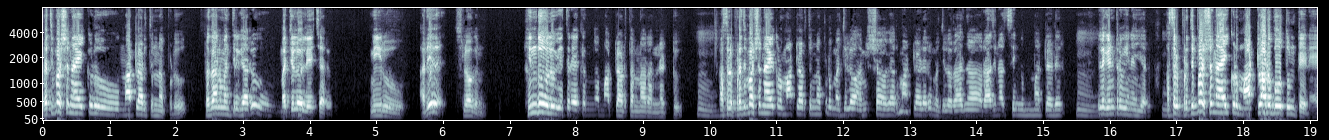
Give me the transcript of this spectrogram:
ప్రతిపక్ష నాయకుడు మాట్లాడుతున్నప్పుడు ప్రధానమంత్రి గారు మధ్యలో లేచారు. మీరు అదే స్లోగన్ హిందువులు వ్యతిరేకంగా మాట్లాడుతున్నారు అన్నట్టు. అసలు ప్రతిపక్ష నాయకుడు మాట్లాడుతున్నప్పుడు మధ్యలో అమిత్ షా గారు మాట్లాడారు మధ్యలో రాజ్నా రాజ్నాథ్ సింగ్ మాట్లాడారు ఇలాగ ఇంటర్వ్యూన్ అయ్యారు. అసలు ప్రతిపక్ష నాయకుడు మాట్లాడబోతుంటేనే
